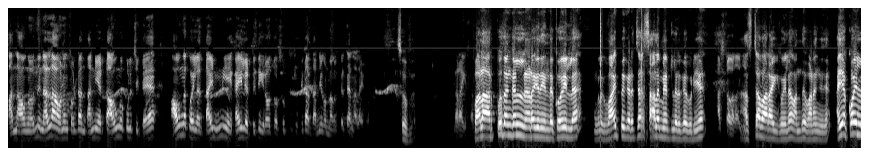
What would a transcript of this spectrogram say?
அந்த அவங்க வந்து நல்லா ஆகணும்னு சொல்லிட்டு அந்த தண்ணி எடுத்து அவங்க குளிச்சுட்டு அவங்க கோயில தண்ணி கையில எடுத்துட்டு இருபத்தொரு சுத்தி சுத்திட்டு அந்த தண்ணி கொண்டு வாங்க தெளிச்சா நல்லாயிடும். சூப்பர். பல அற்புதங்கள் நடக்குது இந்த கோயில்ல. உங்களுக்கு வாய்ப்பு கிடைச்சா சாலமேட்டில் இருக்கக்கூடிய அஷ்டவராகி. அஷ்டவாராகி கோயிலை வந்து வணங்குங்க. ஐயா கோயில்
